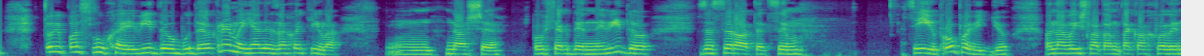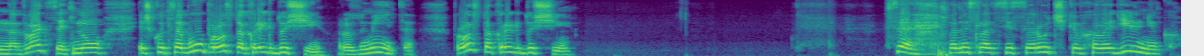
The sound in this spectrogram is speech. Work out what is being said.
той послухає. Відео буде окреме. Я не захотіла наше повсякденне відео засирати цим. Цією проповіддю вона вийшла там така хвилин на 20. Ну, Ішку, це був просто крик душі. Розумієте? Просто крик душі. Все, понесла ці сирочки в холодильник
